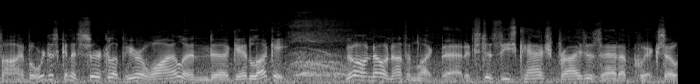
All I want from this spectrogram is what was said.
fine, but we're just going to circle up here a while and uh, get lucky. No, no, nothing like that. It's just these cash prizes add up quick. So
